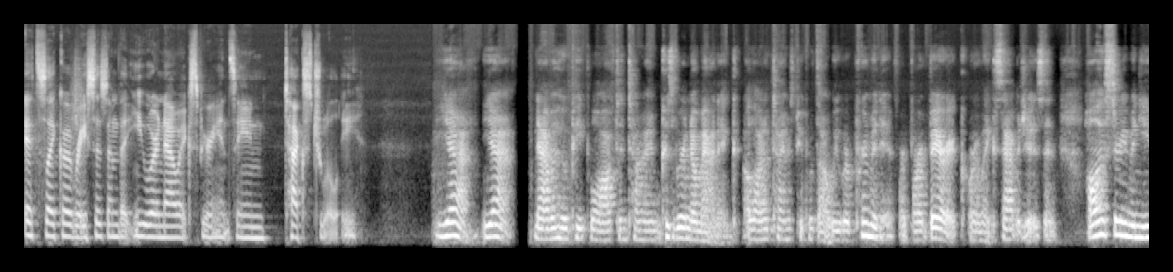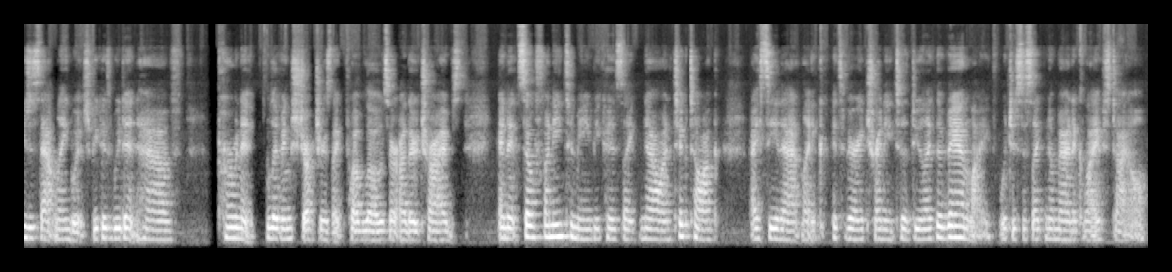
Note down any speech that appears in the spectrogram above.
it's like a racism that you are now experiencing textually. Yeah, yeah. Navajo people oftentimes, because we're nomadic, a lot of times people thought we were primitive or barbaric or like savages. And Hollister even uses that language because we didn't have permanent living structures like pueblos or other tribes. And it's so funny to me because like now on TikTok, I see that like it's very trendy to do like the van life, which is this like nomadic lifestyle.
